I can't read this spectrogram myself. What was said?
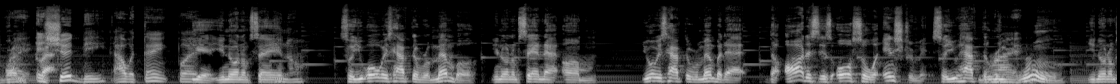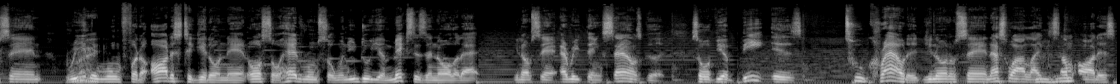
Right. It should be, I would think, but yeah, you know what I'm saying. You know. So you always have to remember, you know what I'm saying, that um, you always have to remember that the artist is also an instrument. So you have to right. leave room, you know what I'm saying, breathing right. room for the artist to get on there, and also headroom. So when you do your mixes and all of that, you know what I'm saying, everything sounds good. So if your beat is too crowded, you know what I'm saying? That's why like mm-hmm. some artists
